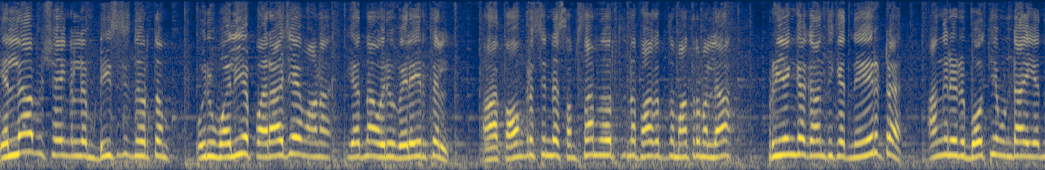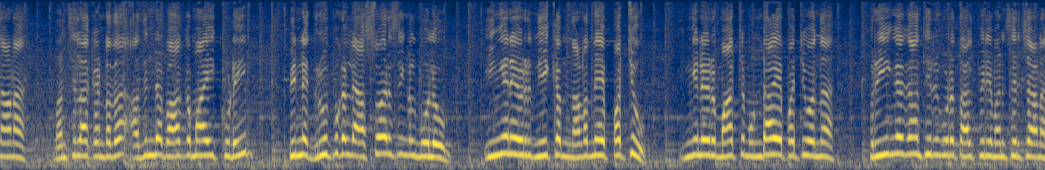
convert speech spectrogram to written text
എല്ലാ വിഷയങ്ങളിലും ഡി സി സി നേതൃത്വം ഒരു വലിയ പരാജയമാണ് എന്ന ഒരു വിലയിരുത്തൽ ആ, കോൺഗ്രസിന്റെ സംസ്ഥാന നേതൃത്വത്തിന്റെ ഭാഗത്തുനിന്ന് മാത്രമല്ല പ്രിയങ്ക ഗാന്ധിക്ക് നേരിട്ട് അങ്ങനെ ഒരു ബോധ്യം ഉണ്ടായി എന്നാണ് മനസ്സിലാക്കേണ്ടത്. അതിന്റെ ഭാഗമായി കൂടിയും പിന്നെ ഗ്രൂപ്പുകളുടെ അസ്വാരസ്യങ്ങൾ മൂലവും ഇങ്ങനെ ഒരു നീക്കം നടന്നേ പറ്റൂ ഇങ്ങനെ ഒരു മാറ്റം ഉണ്ടായേ പറ്റൂ എന്ന് പ്രിയങ്ക ഗാന്ധിയുടെ കൂടെ താല്പര്യം അനുസരിച്ചാണ്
